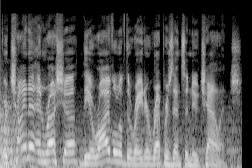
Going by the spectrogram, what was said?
For China and Russia, the arrival of the Raider represents a new challenge.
